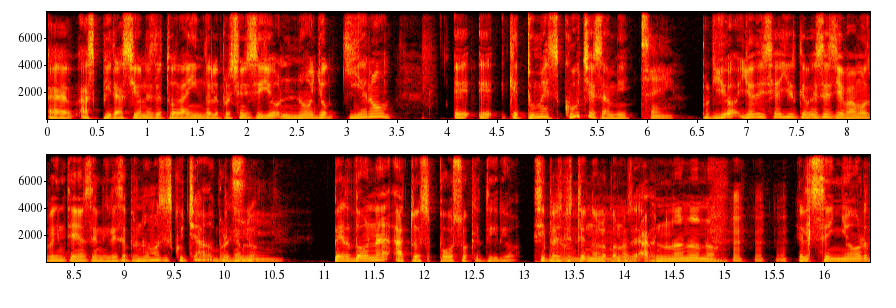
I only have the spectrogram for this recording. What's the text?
eh, aspiraciones de toda índole. Pero si yo, yo, no, yo quiero eh, eh, que tú me escuches a mí. Sí. Porque yo, yo decía ayer que a veces llevamos 20 años en la iglesia, pero no hemos escuchado, por ejemplo perdona a tu esposo que te hirió. Sí, pero es que usted no lo conoce. A ver, no, no, no. El Señor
